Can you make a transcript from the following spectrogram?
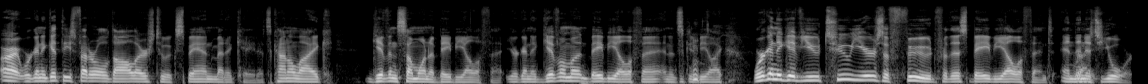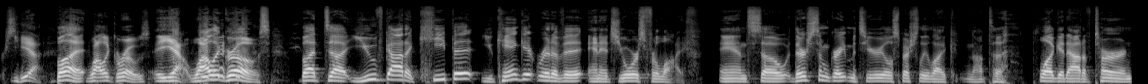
"All right, we're going to get these federal dollars to expand Medicaid." It's kind of like giving someone a baby elephant. You're going to give them a baby elephant, and it's going to be like, "We're going to give you two years of food for this baby elephant, and then it's yours." Yeah, but while it grows, yeah, while it grows. But uh, you've got to keep it. You can't get rid of it, and it's yours for life. And so there's some great material, especially like not to plug it out of turn,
